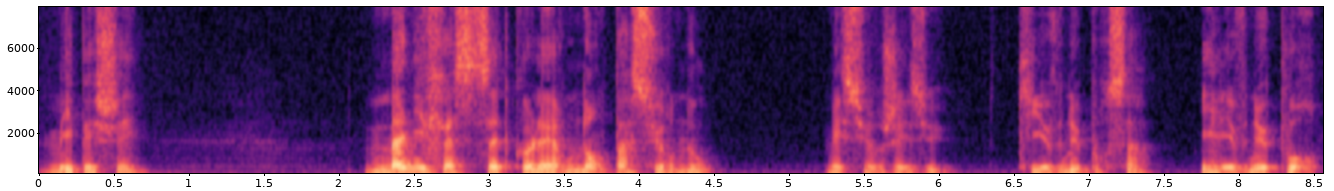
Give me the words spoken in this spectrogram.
mes péchés, manifeste cette colère non pas sur nous, mais sur Jésus, qui est venu pour ça. Il est venu pour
